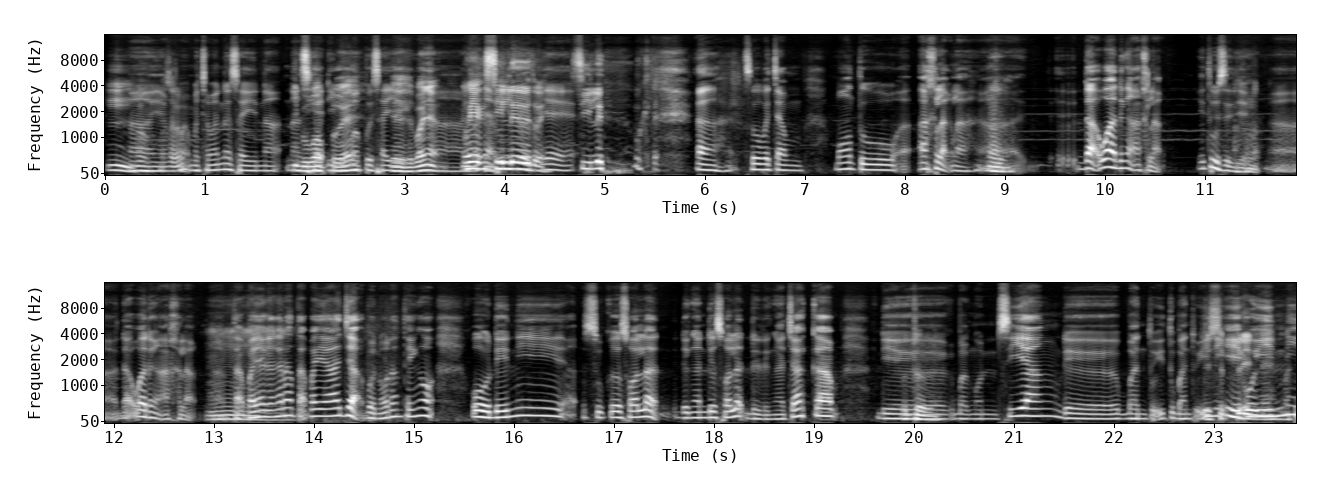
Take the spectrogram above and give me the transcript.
hmm. Uh, Oh, yang masalah? macam mana saya nak Ibu nasihat bapa, ibu eh. bapa saya. Ya, banyak. Ah, Oh yang sila tu eh Yeah. Sila Ah, so macam more to uh, akhlak lah. Ah, Hmm. dakwah dengan akhlak. Itu saja. Uh, dakwah dengan akhlak. Ah, Hmm. tak payah kadang-kadang tak payah ajak pun orang tengok oh dia ni suka solat dengan dia solat dia dengar cakap, dia Betul. bangun siang, dia bantu itu bantu ini. Eh, Disiplin, oh eh. ini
